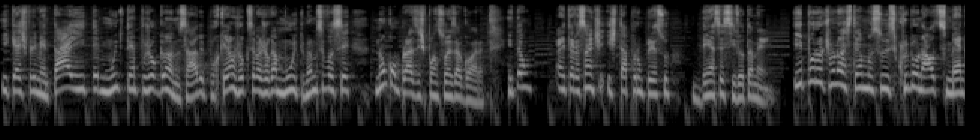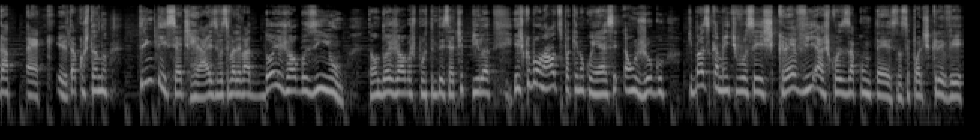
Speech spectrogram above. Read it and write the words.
e quer experimentar e ter muito tempo jogando, sabe? Porque é um jogo que você vai jogar muito, mesmo se você não comprar as expansões agora. Então, é interessante, está por um preço bem acessível também. E por último nós temos o Scribblenauts Mega Pack. Ele está custando 37 reais e você vai levar dois jogos em um. Então, dois jogos por 37 pila. E Scribblenauts, para quem não conhece, é um jogo que basicamente você escreve as coisas acontecem. Então, você pode escrever,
